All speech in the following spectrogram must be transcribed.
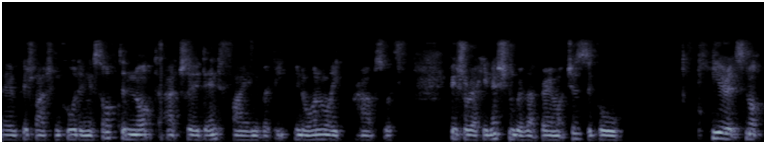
um, facial action coding, is often not to actually identify anybody, you know, unlike perhaps with facial recognition where that very much is the goal. Here it's not,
